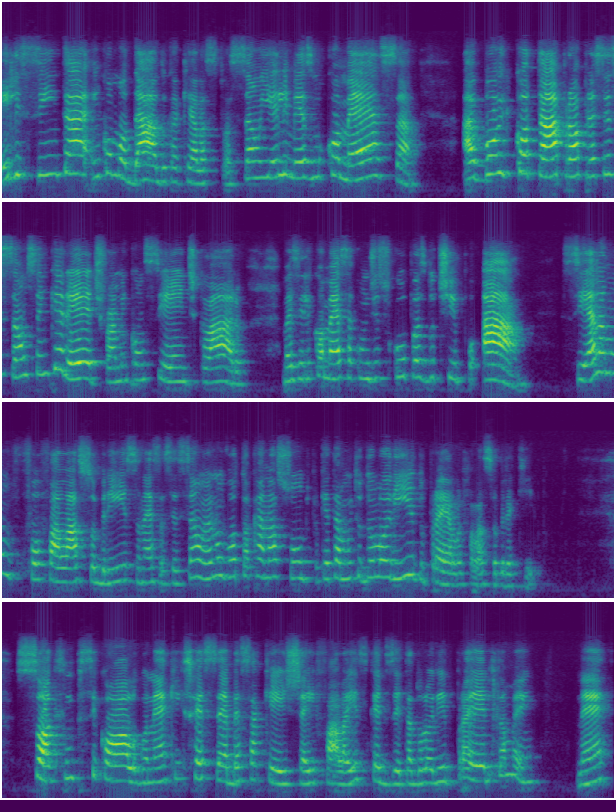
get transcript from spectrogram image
ele sinta incomodado com aquela situação e ele mesmo começa a boicotar a própria sessão sem querer, de forma inconsciente, claro. Mas ele começa com desculpas do tipo: ah, se ela não for falar sobre isso nessa sessão, eu não vou tocar no assunto, porque está muito dolorido para ela falar sobre aquilo. Só que um psicólogo, né, que recebe essa queixa e fala isso, quer dizer, está dolorido para ele também, né?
